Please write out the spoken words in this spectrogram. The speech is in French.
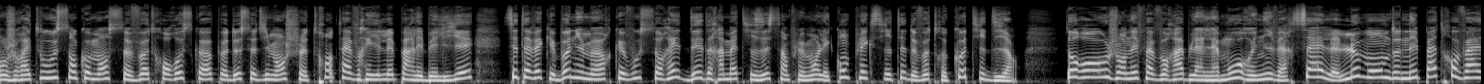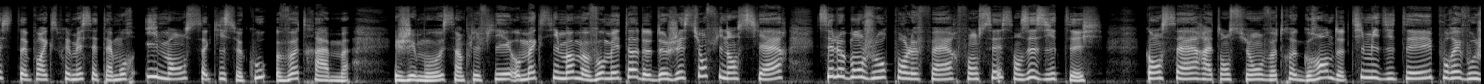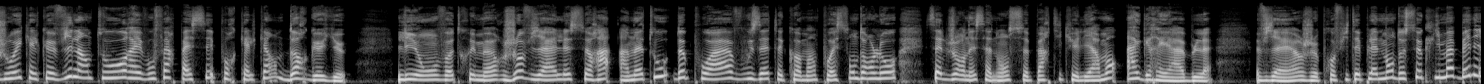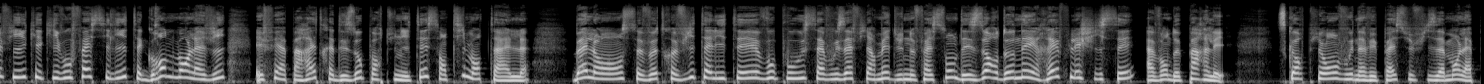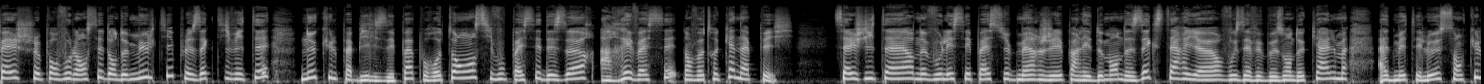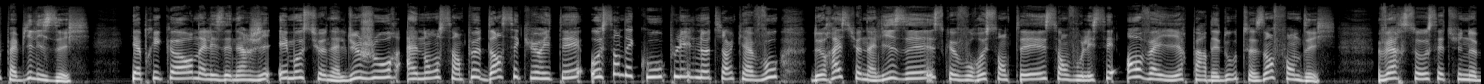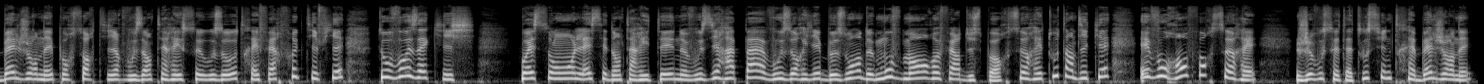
Bonjour à tous, on commence votre horoscope de ce dimanche 30 avril par les béliers. C'est avec bonne humeur que vous saurez dédramatiser simplement les complexités de votre quotidien. Taureau, journée favorable à l'amour universel. Le monde n'est pas trop vaste pour exprimer cet amour immense qui secoue votre âme. Gémeaux, simplifiez au maximum vos méthodes de gestion financière. C'est le bon jour pour le faire, foncez sans hésiter. Cancer, attention, votre grande timidité pourrait vous jouer quelques vilains tours et vous faire passer pour quelqu'un d'orgueilleux. Lion, votre humeur joviale sera un atout de poids. Vous êtes comme un poisson dans l'eau. Cette journée s'annonce particulièrement agréable. Vierge, profitez pleinement de ce climat bénéfique qui vous facilite grandement la vie et fait apparaître des opportunités sentimentales. Balance, votre vitalité vous pousse à vous affirmer d'une façon désordonnée. Réfléchissez avant de parler. Scorpion, vous n'avez pas suffisamment la pêche pour vous lancer dans de multiples activités. Ne culpabilisez pas pour autant si vous passez des heures à rêvasser dans votre canapé. Sagittaire, ne vous laissez pas submerger par les demandes extérieures. Vous avez besoin de calme, admettez-le sans culpabiliser. Capricorne, les énergies émotionnelles du jour annoncent un peu d'insécurité au sein des couples. Il ne tient qu'à vous de rationaliser ce que vous ressentez sans vous laisser envahir par des doutes infondés. Verseau, c'est une belle journée pour sortir, vous intéresser aux autres et faire fructifier tous vos acquis. Poisson, la sédentarité ne vous ira pas, vous auriez besoin de mouvement, refaire du sport serait tout indiqué et vous renforcerait. Je vous souhaite à tous une très belle journée.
